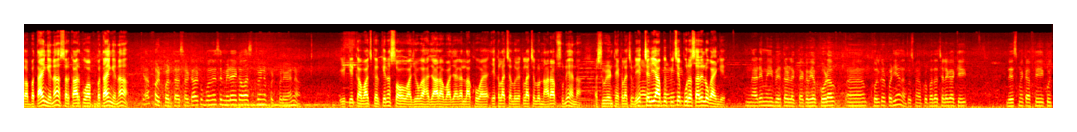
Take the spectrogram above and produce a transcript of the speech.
तो आप बताएँगे ना? सरकार को आप बताएँगे ना? क्या फ़र्क पड़ता है? सरकार को बोलने से मेरा एक आवाज़ से थोड़ी ना फ़र्क पड़ेगा है ना? एक एक आवाज़ करके ना सौ आवाज़ होगा हज़ार आवाज़ आएगा लाखों आए एकला चलो एकला चलो नारा आप सुने हैं ना? स्टूडेंट है एकला चलो। एक चलिए आपके पीछे पूरा सारे लोग आएँगे। नारे में ही बेहतर लगता है। कभी आप कोड़ा खोल कर पढ़िए ना तो उसमें आपको पता चलेगा कि देश में काफ़ी कुछ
